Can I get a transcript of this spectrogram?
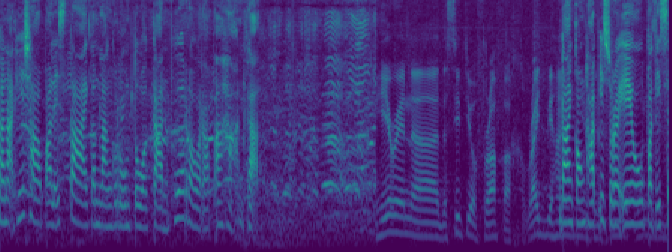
ขณะที่ชาวปาเลสไตน์กำลังรวมตัวกันเพื่อรอรับอาหารค่ะ ด้านกองทัพ you, อิสราเอลปฏิเส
